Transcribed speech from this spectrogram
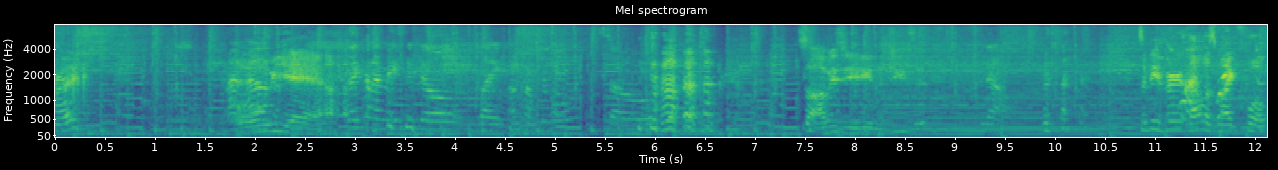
Right? I, I Oh don't- yeah. That kind of makes me feel like uncomfortable. So So obviously you're gonna choose it. no. to be fair, that was my quote.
